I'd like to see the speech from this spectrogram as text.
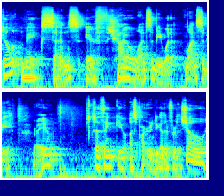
don't make sense if Chicago wants to be what it wants to be, right? So I think you know us partnering together for the show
